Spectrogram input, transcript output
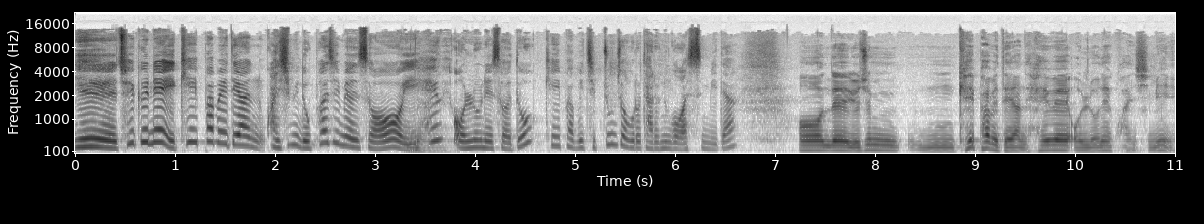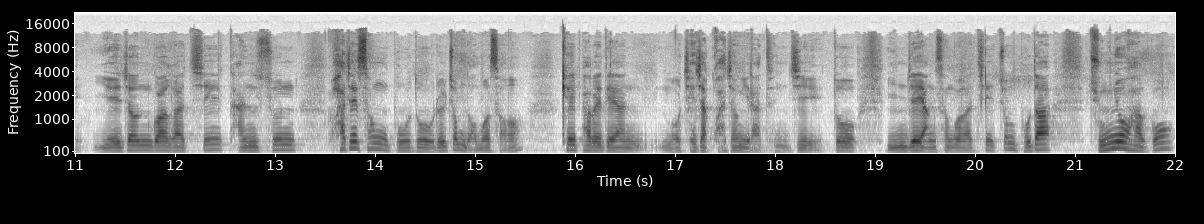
예, 최근에 이 K-팝에 대한 관심이 높아지면서 이 네. 해외 언론에서도 K-팝을 집중적으로 다루는 것 같습니다. 어, 네, 요즘 음, K-팝에 대한 해외 언론의 관심이 예전과 같이 단순 화제성 보도를 좀 넘어서 K-팝에 대한 뭐 제작 과정이라든지 또 인재 양성과 같이 좀 보다 중요하고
